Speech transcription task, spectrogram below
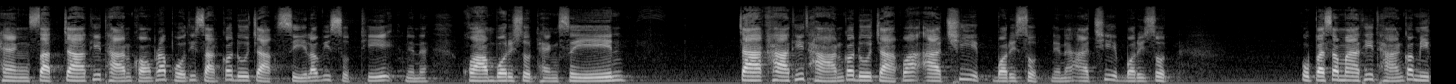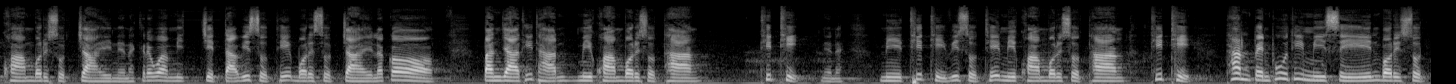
แห่งสัจจาธิฐานของพระโพธิสัตว์ก็ดูจากศีลวิสุทธิเนี่ยนะความบริสุทธิ์แห่งศีลจาคาทิฐานก็ดูจากว่าอาชีพบริสุทธิ์เนี่ยนะอาชีพบริสุทธิ์ อุปสมาทิฐานก็มีความบริสุทธิ์ใจเนี่ยนะเรียกว่ามีจิตตวิสุทธิบริสุทธิ์ใจ แล้วก็ปัญญาทิฐานมีความบริสุทธิ์ทางทิฏฐิเนี่ยนะมีทิฏฐิวิสุทธิมีความบริสุทธิ์ทางทิฏฐิ ท่านเป็นผู้ที่มีศีลบริสุทธิ์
